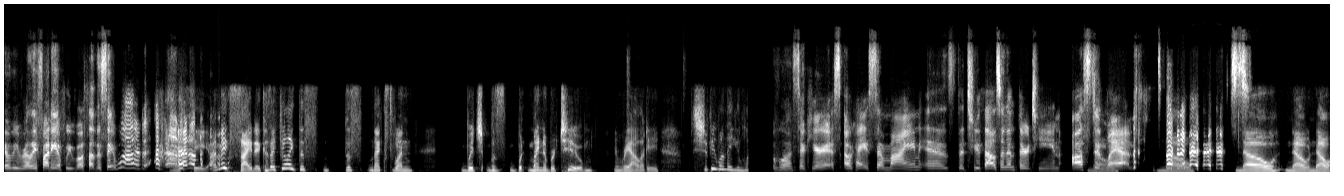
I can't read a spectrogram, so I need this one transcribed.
it would be really funny if we both had the same one. I see. I'm excited because I feel like this this next one, which was my number two in reality, should be one that you like. Oh, I'm so curious. Okay, so mine is the 2013 Austin No. Land. No, no, no, no,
